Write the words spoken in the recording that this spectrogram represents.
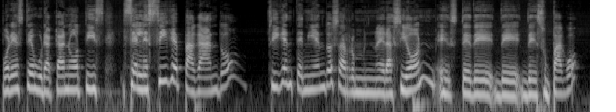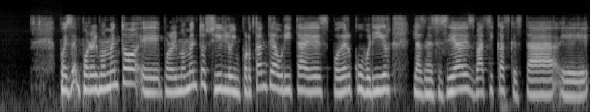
por este huracán Otis, ¿se les sigue pagando? ¿Siguen teniendo esa remuneración este, de, de, de su pago? Pues por el momento, eh, por el momento sí, lo importante ahorita es poder cubrir las necesidades básicas que está eh,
